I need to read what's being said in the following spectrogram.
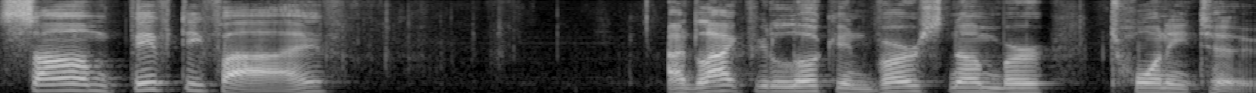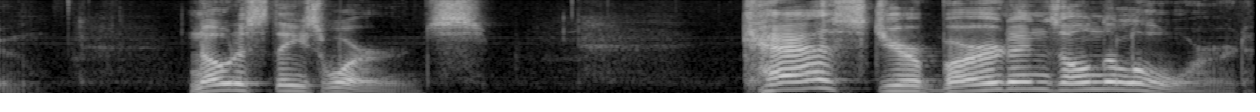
Psalm 55, I'd like for you to look in verse number 22. Notice these words Cast your burdens on the Lord,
